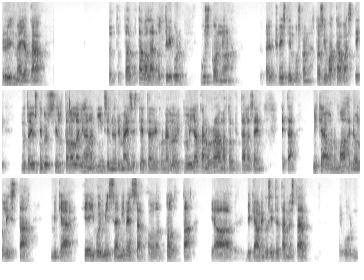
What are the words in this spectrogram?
ryhmä, joka to, to, to, tavallaan otti niin kuin, uskonnon kristinuskon tosi vakavasti, mutta just niin kuin sillä tavalla ihanan insinöörimäisesti, että niin kuin ne, oli, ne oli jakanut raamatonkin tällaiseen, että mikä on mahdollista, mikä ei voi missään nimessä olla totta, ja mikä on niin sitten tämmöistä niin kuin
